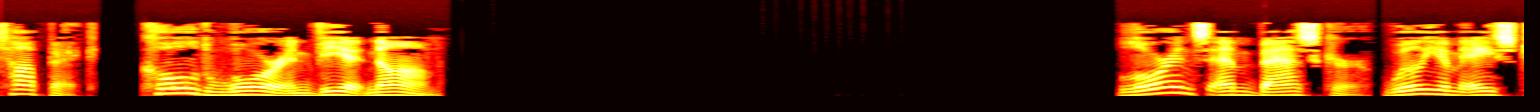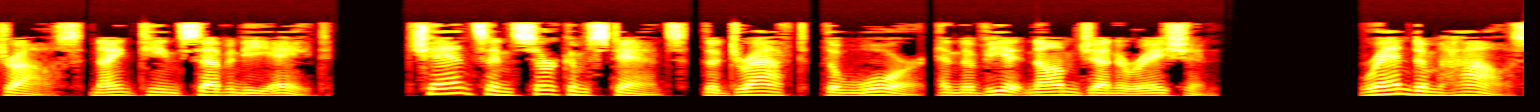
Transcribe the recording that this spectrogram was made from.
Topic: Cold War and Vietnam Lawrence M. Baskir, William A. Strauss 1978. Chance and Circumstance, The Draft, The War, and the Vietnam Generation. Random House.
